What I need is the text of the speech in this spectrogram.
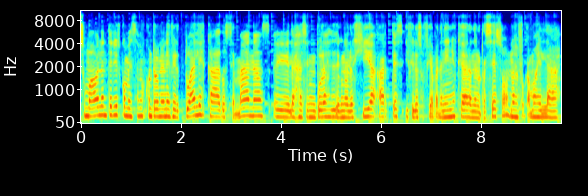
Sumado a lo anterior, comenzamos con reuniones virtuales cada dos semanas. Eh, las asignaturas de tecnología, artes y filosofía para niños quedaron en receso. Nos enfocamos en, las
